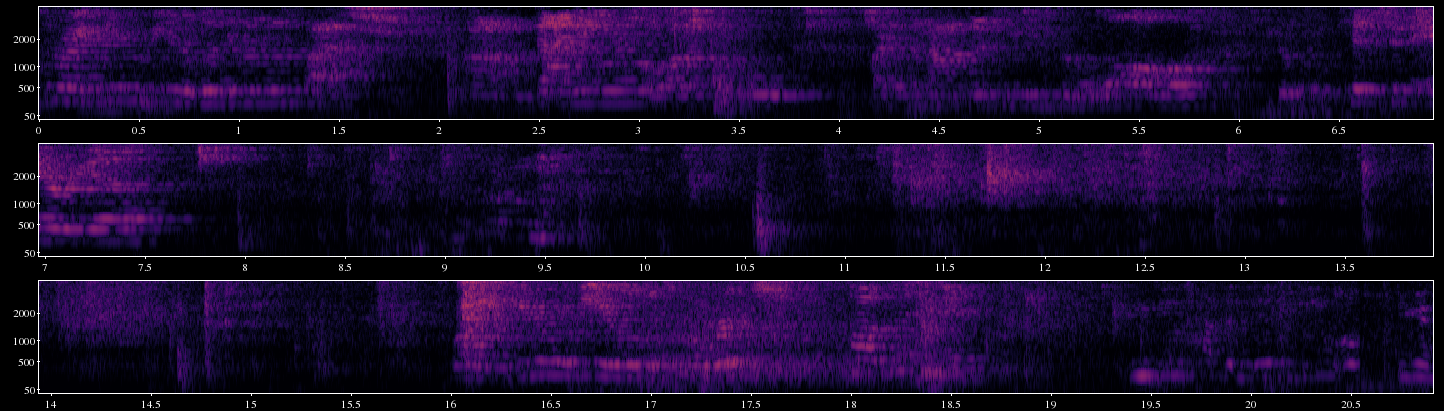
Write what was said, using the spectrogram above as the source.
So right here would be your living room slash um, dining room. A lot of people like to mount their TVs to the wall. Your little kitchen area. Right here would be your little storage closet, and you do have a good view. Of, you can just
